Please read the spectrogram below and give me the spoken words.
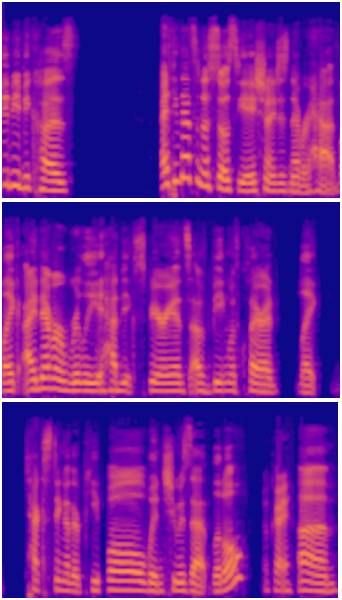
maybe because I think that's an association I just never had. Like, I never really had the experience of being with Clara, like texting other people when she was that little. okay. Um,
